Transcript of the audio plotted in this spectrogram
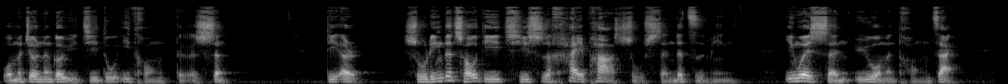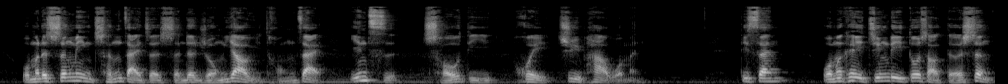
我们就能够与基督一同得胜。第二，属灵的仇敌其实害怕属神的子民。因为神与我们同在，我们的生命承载着神的荣耀与同在，因此仇敌会惧怕我们。第三，我们可以经历多少得胜，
